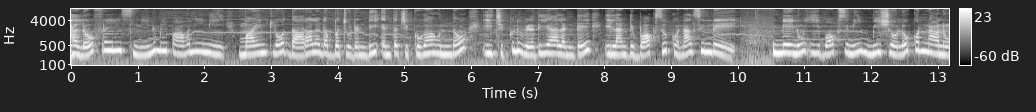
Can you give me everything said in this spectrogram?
హలో ఫ్రెండ్స్ నేను మీ పావనిని. మా ఇంట్లో దారాల డబ్బా చూడండి ఎంత చిక్కుగా ఉందో. ఈ చిక్కును విడదీయాలంటే ఇలాంటి బాక్స్ కొనాల్సిందే. నేను ఈ బాక్స్ని మీషోలో కొన్నాను.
